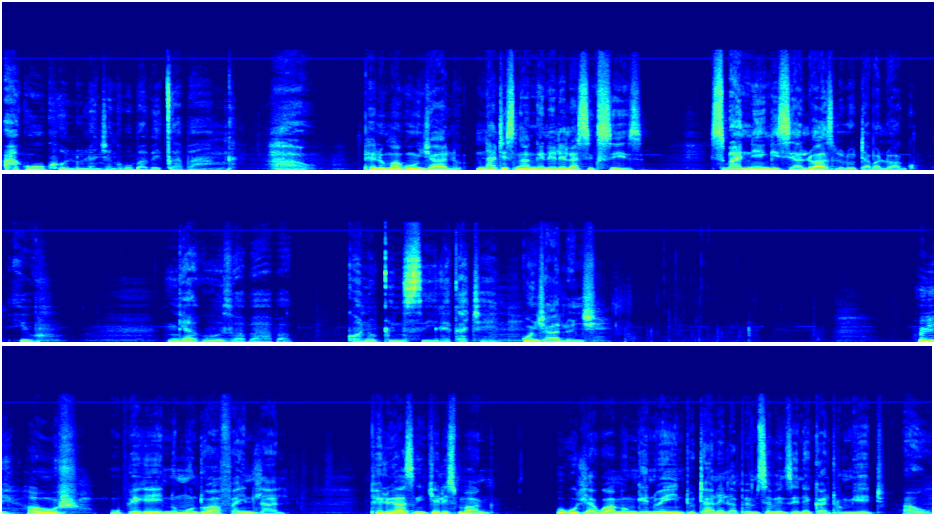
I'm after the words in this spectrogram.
akukho lula njengoba babecabanga Hawu. Phela uma kunjalo, nathi singangenelela sikusize. Sibaningi siyalwazi lolu daba lwakho. Iwu. Ngiyakuzwa baba. Khona uqinisile gatsheni. kunjalo nje Hey, awusho uphekeni umuntu wafa indlala. Phela uyazi ngitshela isimanga. Ukudla kwami kungenwe intuthane lapha emsebenzini egadroom yethu. Awu.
